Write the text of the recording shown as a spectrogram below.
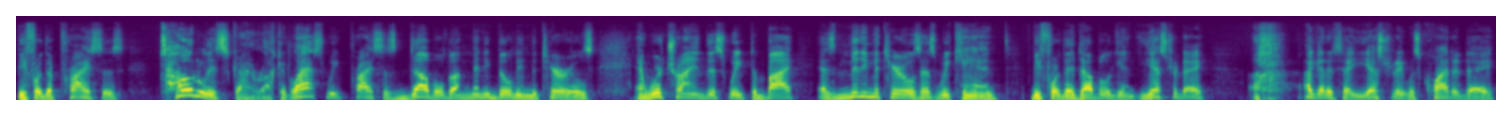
before the prices totally skyrocket. Last week, prices doubled on many building materials, and we're trying this week to buy as many materials as we can before they double again. Yesterday, I got to tell you, yesterday was quite a day.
